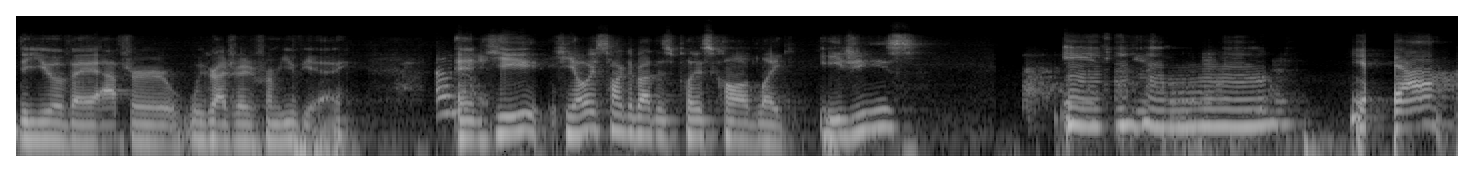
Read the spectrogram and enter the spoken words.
the U of A after we graduated from UVA. Oh, nice. And he he always talked about this place called like eegee's. Mm-hmm. Yeah.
